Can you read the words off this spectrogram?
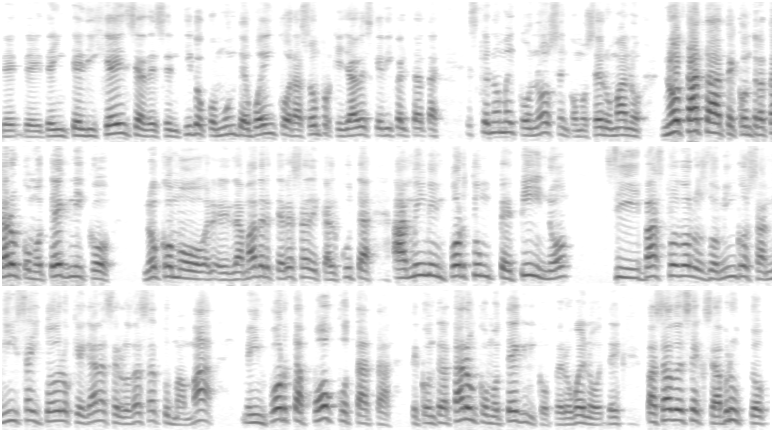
inteligencia, de sentido común, de buen corazón, porque ya ves que dijo el Tata, es que no me conocen como ser humano. No, Tata, te contrataron como técnico, no como eh, la Madre Teresa de Calcuta. A mí me importa un pepino si vas todos los domingos a misa y todo lo que ganas se lo das a tu mamá. Me importa poco, Tata. Te contrataron como técnico, pero bueno, de, pasado ese exabrupto,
